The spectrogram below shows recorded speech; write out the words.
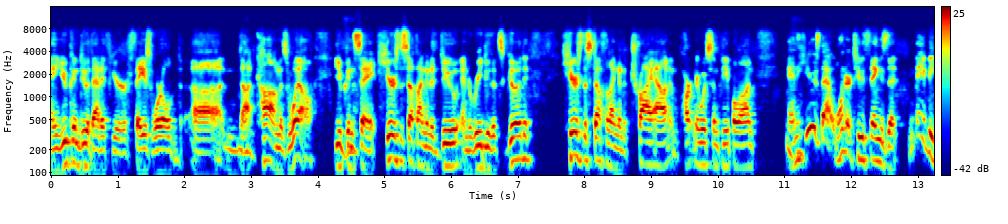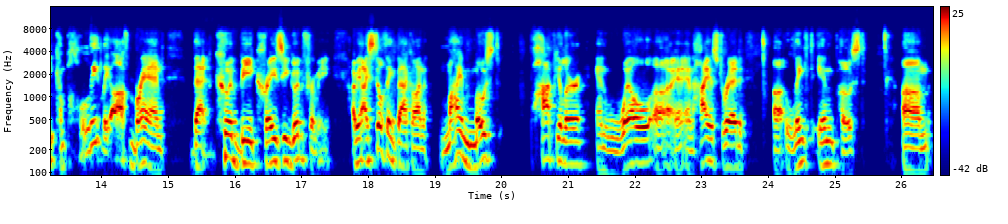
and you can do that if you're Feisworld.com uh, as well. You can say, here's the stuff I'm going to do and redo that's good. Here's the stuff that I'm going to try out and partner with some people on. And mm-hmm. here's that one or two things that may be completely off brand that could be crazy good for me. I mean, I still think back on my most popular and well uh, and highest read uh, LinkedIn post um,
